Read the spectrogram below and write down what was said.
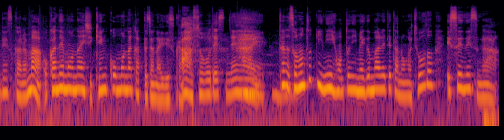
ですからまあお金もないし健康もなかったじゃないですか。あそうですね。はい、ただそのの時に本当に恵まれてたのがちょうど SNS が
